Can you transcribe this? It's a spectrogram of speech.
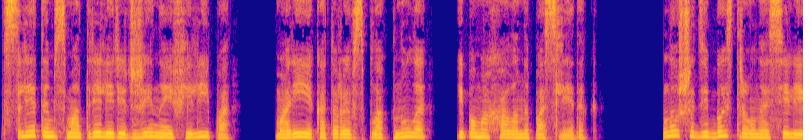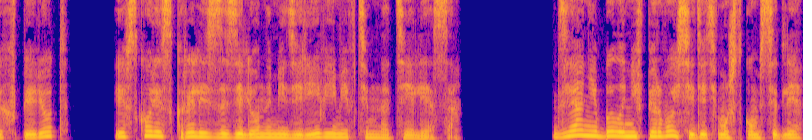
Вслед им смотрели Реджина и Филиппа, Мария, которая всплакнула и помахала напоследок. Лошади быстро уносили их вперед и вскоре скрылись за зелеными деревьями в темноте леса. Диане было не впервой сидеть в мужском седле.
